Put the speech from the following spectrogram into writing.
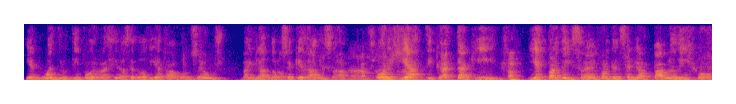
y encuentre un tipo que recién hace dos días estaba con Zeus bailando no sé qué danza orgiástica, está aquí y es parte de Israel porque el Señor Pablo dijo,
